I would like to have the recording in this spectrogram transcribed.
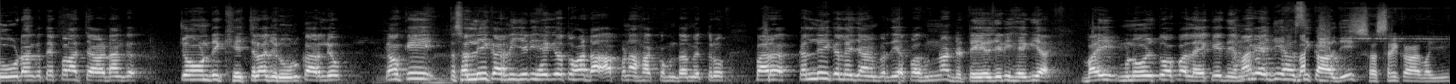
ਦੋ ਡੰਗ ਤੇ ਭਲਾ ਚਾਰ ਡੰਗ ਚੋਣ ਦੀ ਖੇਚਲਾ ਜ਼ਰੂਰ ਕਰ ਲਿਓ ਕਿਉਂਕਿ ਤਸੱਲੀ ਕਰਨੀ ਜਿਹੜੀ ਹੈਗੀ ਉਹ ਤੁਹਾਡਾ ਆਪਣਾ ਹੱਕ ਹੁੰਦਾ ਮਿੱਤਰੋ। ਪਰ ਕੱਲੇ ਕੱਲੇ ਜਾਨਵਰ ਦੀ ਆਪਾਂ ਤੁਹਾਨੂੰ ਨਾ ਡਿਟੇਲ ਜਿਹੜੀ ਹੈਗੀ ਆ ਬਾਈ ਮਨੋਜ ਤੋਂ ਆਪਾਂ ਲੈ ਕੇ ਦੇਵਾਂਗੇ। ਜੀ ਸਤਿ ਸ਼੍ਰੀ ਅਕਾਲ ਜੀ। ਸਤਿ ਸ੍ਰੀ ਅਕਾਲ ਬਾਈ ਜੀ।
